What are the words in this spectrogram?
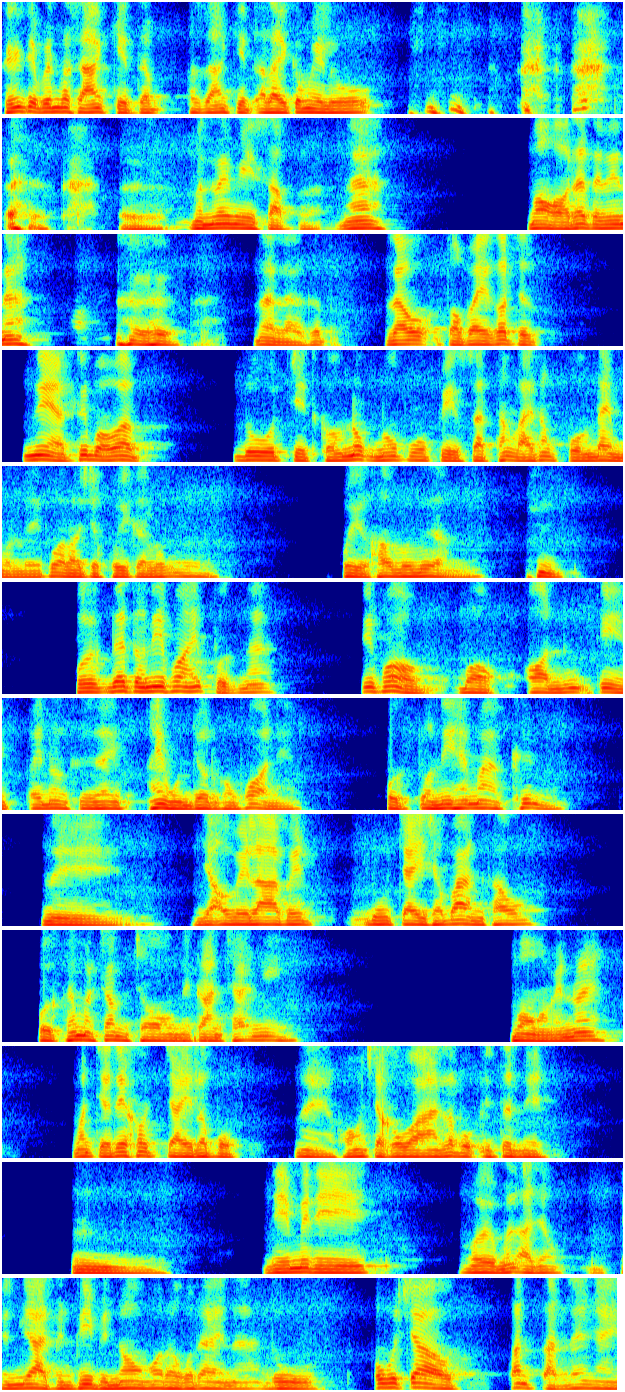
ถึงจะเป็นภาษาอังกฤษแต่ภาษาอังกฤษอะไรก็ไม่รู้เออ มันไม่มีศัพท์อะนะมองออกได้ตรงนี้นะของเออนั่นแหละก็ แล้วต่อไปก็จะเนี่ยที่บอกว่าดูจิตของนกหนูปูปีกสัตว์ทั้งหลายทั้งปวงได้หมดเลยเพราะเราจะคุยกับรู้เรื่องคุยกับเขารู้เรื่องฝึกได้ตรงนี้พ่อให้ฝึกนะที่พ่อบอกออนที่ไปนั่นคือให้ให้หุ่นยนต์ของพ่อเนี่ย ฝึกตัวนี้ให้มากขึ้นนี่อย่าเอาเวลาไปดูใจชาวบ้านเขาฝึกให้มันช่ำชองในการใช้นี่ มองเห็นไหม มันจะได้เข้าใจระบบนะของจักรวาลระบบอินเทอร์เน็ต อืม ดีไม่ดีเมื่อมันอาจจะเป็นญาติเป็นพี่เป็นน้องของเราก็ได้นะ ดู พระพุทธเจ้าท่านตัดได้ไง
